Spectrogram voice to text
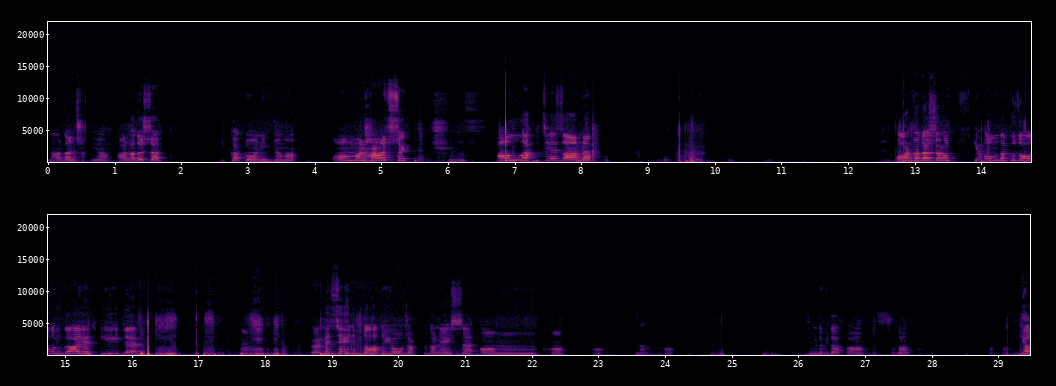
Nereden çıktı ya? Arkadaşlar dikkatli oynayacağım ha. Aman ha sek? Allah cezanı. Arkadaşlar 32 19 oldum gayet iyiydi. Ölmeseydim daha da iyi olacaktı da neyse. Um, ha. ha. Ne? Ha. Şimdi bir dakika ha. Şuradan. Ya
